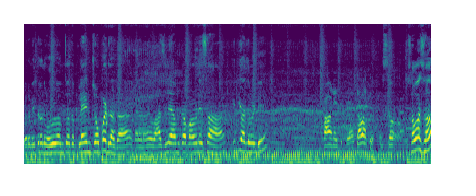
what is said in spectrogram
तर मित्रांनो हळूहळू आमचा आता प्लॅन चौपट जाता कारण हवे वाजले आमका पावणे सहा. किती वाजले म्हणजे पाहुणे सवाच स- सव्वा सहा?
